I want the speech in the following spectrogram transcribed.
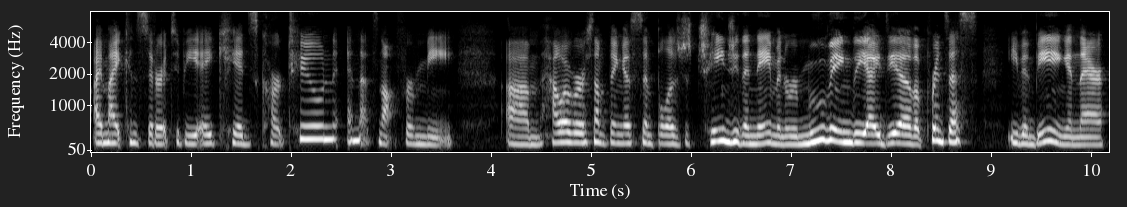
i might consider it to be a kids cartoon and that's not for me. Um, however something as simple as just changing the name and removing the idea of a princess even being in there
